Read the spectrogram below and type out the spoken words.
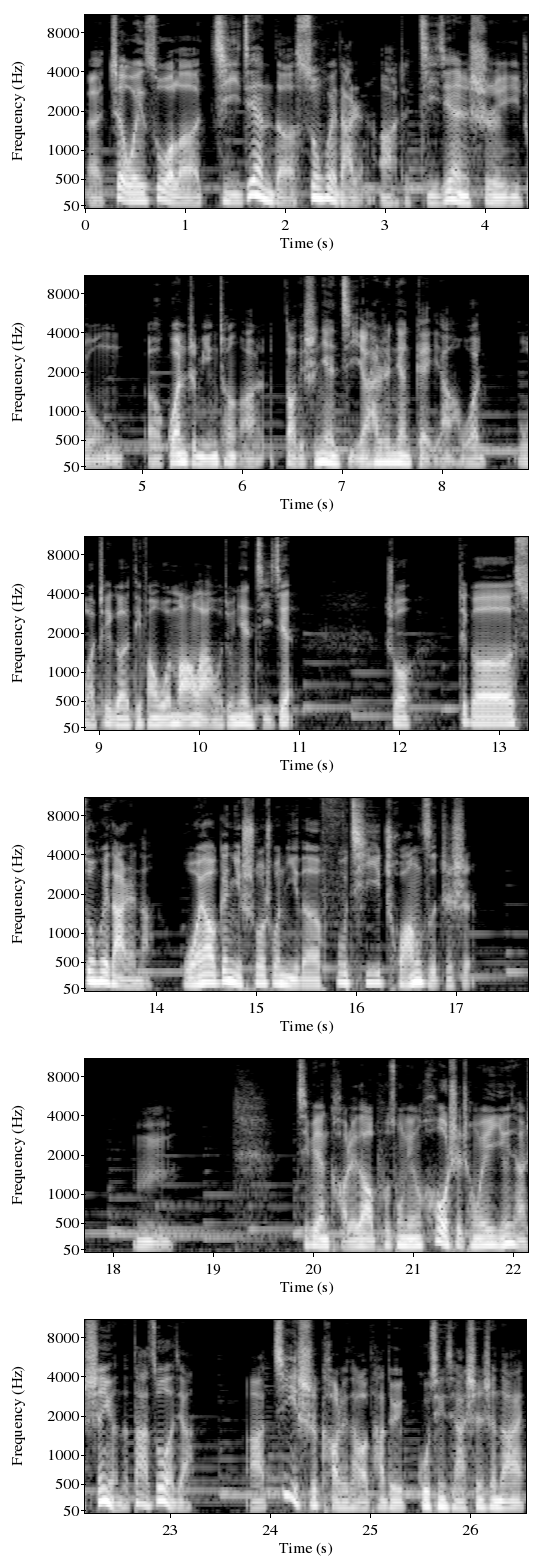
呃，这位做了几件的孙慧大人啊，这几件是一种呃官职名称啊，到底是念几呀，还是念给呀？我我这个地方文盲了，我就念几件。说：“这个孙慧大人呢，我要跟你说说你的夫妻床子之事。嗯，即便考虑到蒲松龄后世成为影响深远的大作家，啊，即使考虑到他对顾青霞深深的爱，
